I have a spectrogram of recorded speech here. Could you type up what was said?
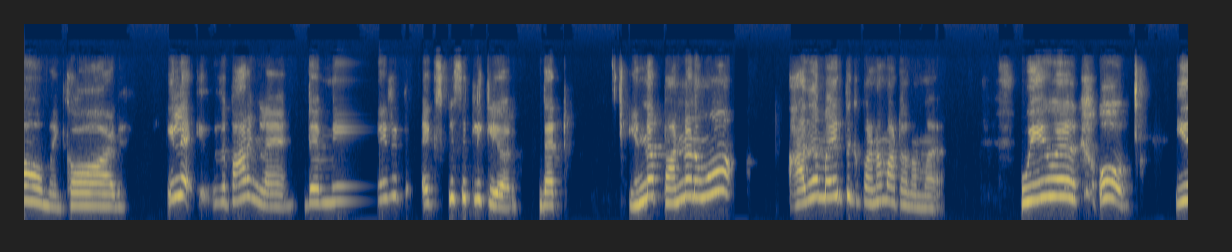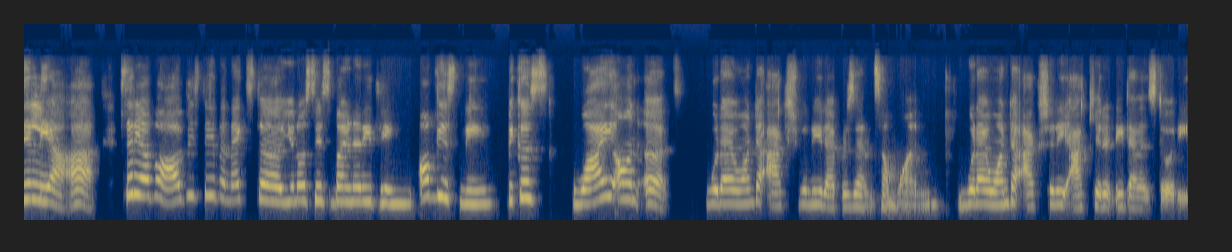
oh my god. இல்ல இது பாருங்களேன் they made it explicitly clear that என்ன பண்ணணுமோ அத மயத்துக்கு பண்ண மாட்டோம் நம்ம we will oh இது இல்லையா சரி அப்போ obviously the next uh, you know cis binary thing obviously because why on earth would I want to actually represent someone? Would I want to actually accurately tell a story?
